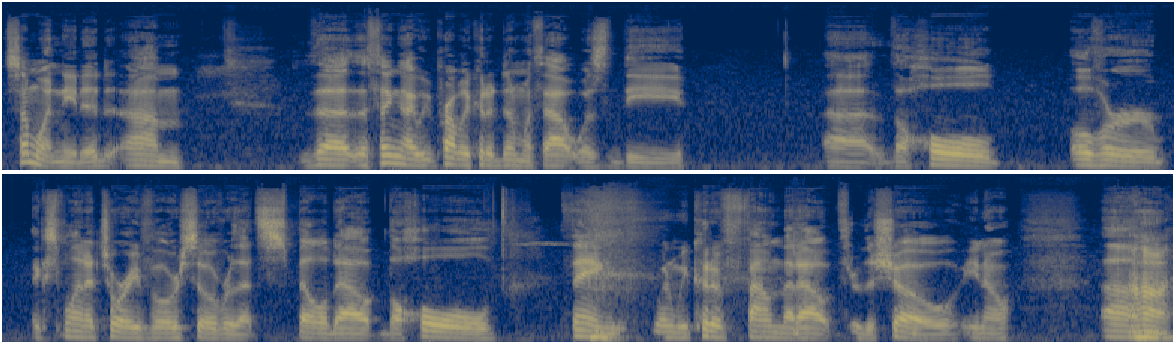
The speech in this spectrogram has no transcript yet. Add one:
somewhat needed. Um, the the thing I we probably could have done without was the uh, the whole over explanatory voiceover that spelled out the whole thing when we could have found that out through the show, you know. Um, uh-huh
